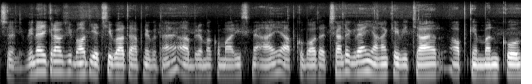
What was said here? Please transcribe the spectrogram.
चलिए विनायक राव जी बहुत ही अच्छी बात आपने बताया आप ब्रह्मा कुमारी इसमें आए आपको बहुत अच्छा लग रहा है यहाँ के विचार आपके मन को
